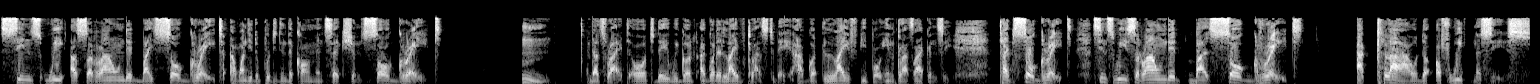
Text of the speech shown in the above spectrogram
Since we are surrounded by so great, I want you to put it in the comment section. So great. Hmm. That's right. Oh, today we got, I got a live class today. I've got live people in class I can see. Type so great. Since we surrounded by so great a cloud of witnesses.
